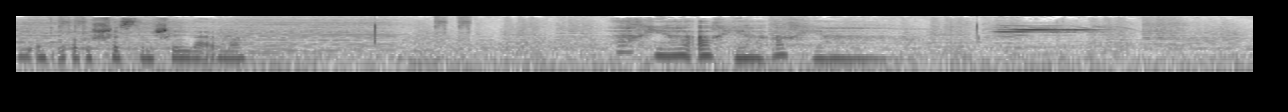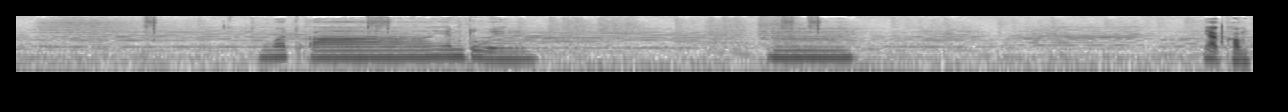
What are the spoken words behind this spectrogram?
Die und ihre beschissenen Schilder immer. Ach ja, ach ja, ach ja. What I am doing. Hm. Ja, komm.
